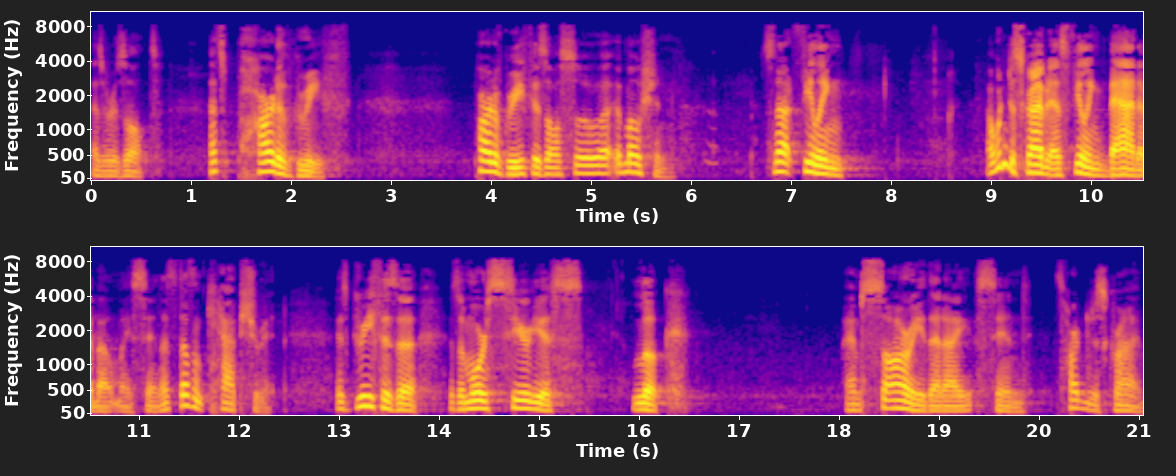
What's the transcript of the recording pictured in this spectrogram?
as a result. That's part of grief. Part of grief is also uh, emotion. It's not feeling, I wouldn't describe it as feeling bad about my sin. That doesn't capture it. As grief is a, is a more serious look. I am sorry that I sinned. It's hard to describe.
